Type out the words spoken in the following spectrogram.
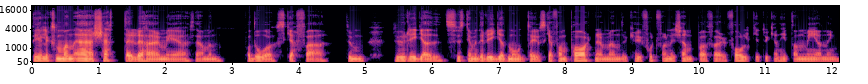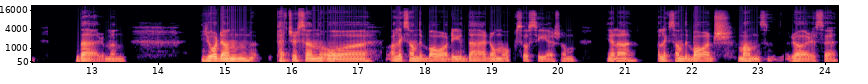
Det är liksom man ersätter det här med, så här, men vadå skaffa, du, du riggad, systemet är riggat mot dig att skaffa en partner men du kan ju fortfarande kämpa för folket, du kan hitta en mening där. Men Jordan Patterson och Alexander Bard, det är ju där de också ser som hela Alexander Bards mansrörelse.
